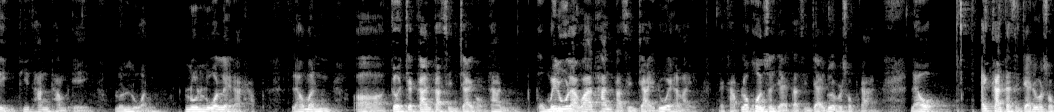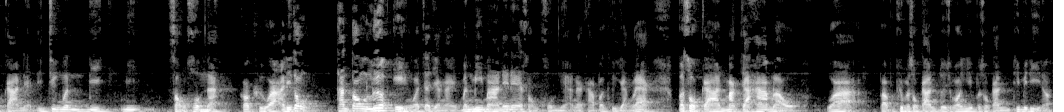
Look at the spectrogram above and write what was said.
สิ่งที่ท่านทำเองล้วนๆล้วนๆเลยนะครับ แล้วมันเเกิดจากการตัดสินใจของท่าน ผมไม่รู้แหละว่าท่านตัดสินใจด้วยอะไรนะครับ แล้วคนส่วนใหญ่ตัดสินใจด้วยประสบการณ์ แล้ว ไอ้การตัดสินใจด้วยประสบการณ์เนี่ยจริง ๆ มันมีมีสองคมนะก็คือว่าอันนี้ต้องท่านต้องเลือกเองว่าจะยังไง มันมีมาแน่ๆสองคมเนี่ยนะครับก็คืออย่างแรกประสบการณ์มักจะห้ามเราว่าแบบคือประสบการณ์โดยเฉพาะอย่างนี้ประสบการณ์ที่ไม่ดีเนาะ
